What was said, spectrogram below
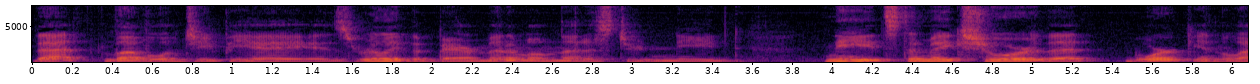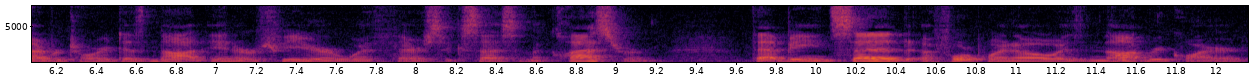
that level of GPA is really the bare minimum that a student need, needs to make sure that work in the laboratory does not interfere with their success in the classroom. That being said, a 4.0 is not required.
